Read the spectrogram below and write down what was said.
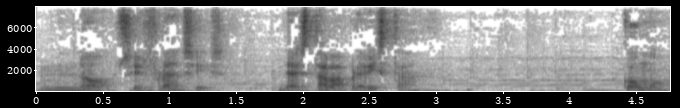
No, Sir Francis, ya estaba prevista. ¿Cómo?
